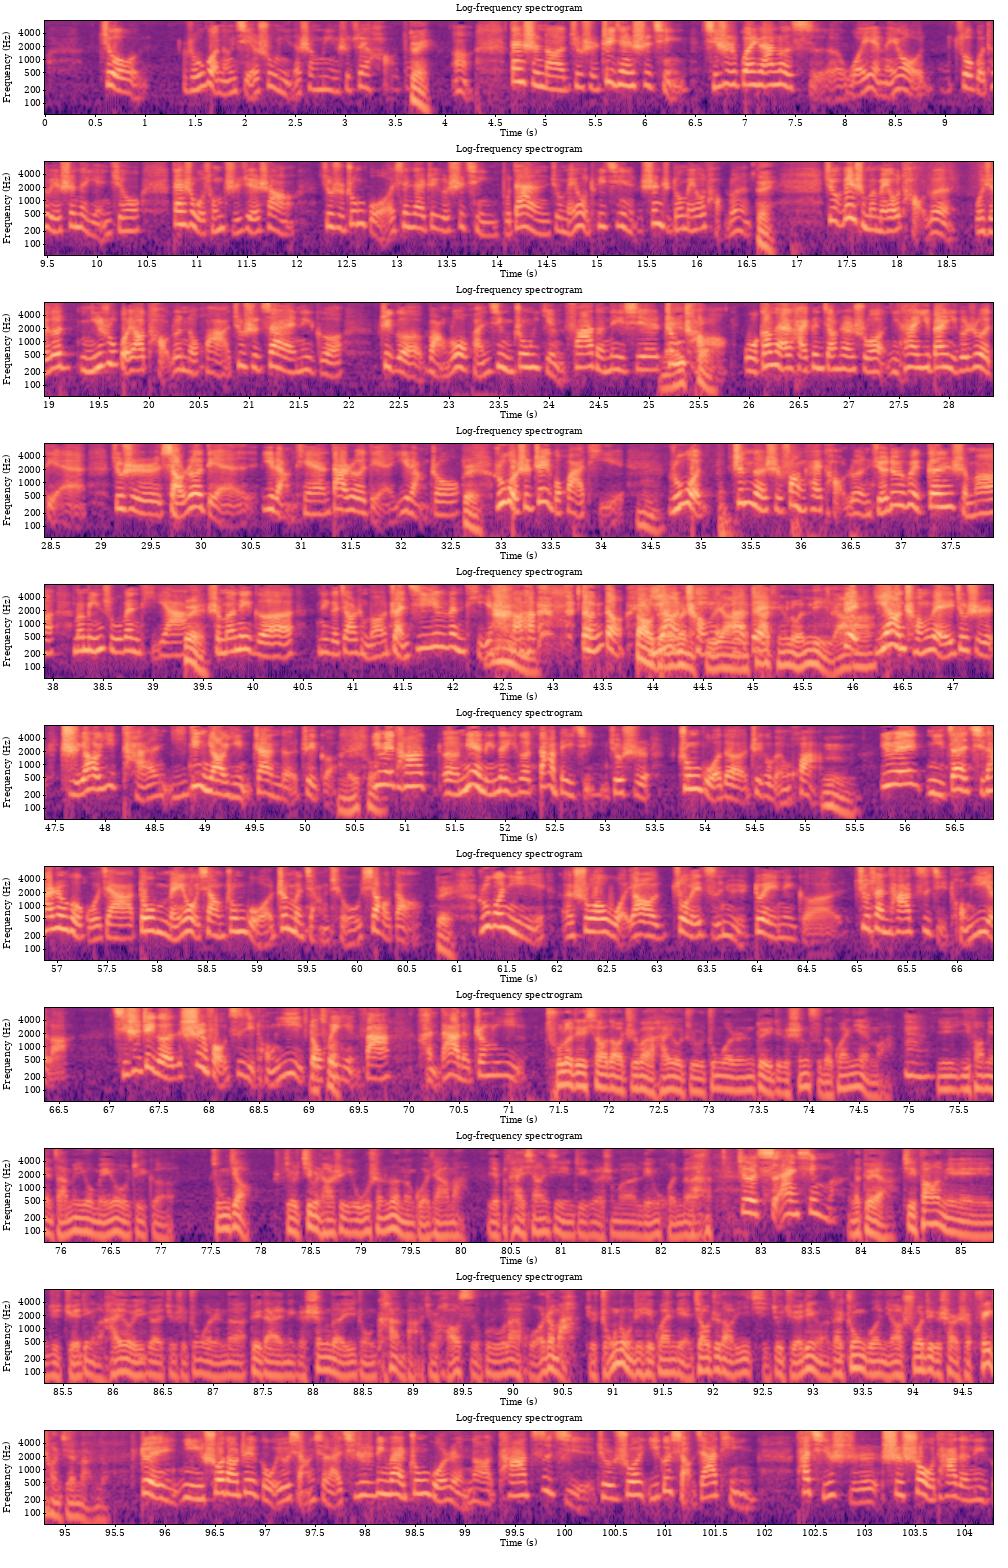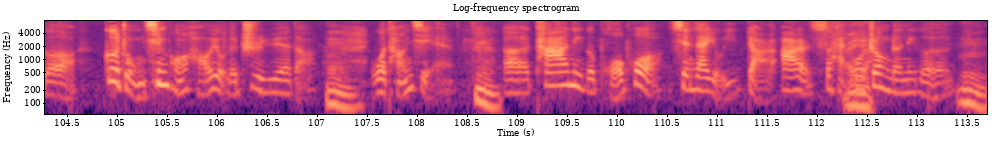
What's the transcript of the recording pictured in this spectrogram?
就。如果能结束你的生命是最好的。对，嗯，但是呢，就是这件事情，其实关于安乐死，我也没有做过特别深的研究。但是我从直觉上，就是中国现在这个事情不但就没有推进，甚至都没有讨论。对，就为什么没有讨论？我觉得你如果要讨论的话，就是在那个。这个网络环境中引发的那些争吵，我刚才还跟江山说，你看，一般一个热点就是小热点一两天，大热点一两周。对，如果是这个话题，嗯，如果真的是放开讨论，绝对会跟什么什么民族问题呀，对，什么那个。那个叫什么转基因问题啊，等等，一样成为啊，对家庭伦理啊，对，一样成为就是只要一谈一定要引战的这个，没错，因为它呃面临的一个大背景就是中国的这个文化，嗯，因为你在其他任何国家都没有像中国这么讲求孝道，对，如果你呃说我要作为子女对那个，就算他自己同意了，其实这个是否自己同意都会引发。很大的争议。除了这个孝道之外，还有就是中国人对这个生死的观念嘛。嗯。一一方面，咱们又没有这个宗教，就是基本上是一个无神论的国家嘛，也不太相信这个什么灵魂的。就是此案性嘛。那对啊，这方方面面就决定了。还有一个就是中国人的对待那个生的一种看法，就是好死不如赖活着嘛。就种种这些观点交织到一起，就决定了在中国你要说这个事儿是非常艰难的。对你说到这个，我又想起来，其实另外中国人呢，他自己就是说一个小家庭，他其实是受他的那个各种亲朋好友的制约的。嗯，我堂姐，嗯，呃，她那个婆婆现在有一点阿尔茨海默症的那个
